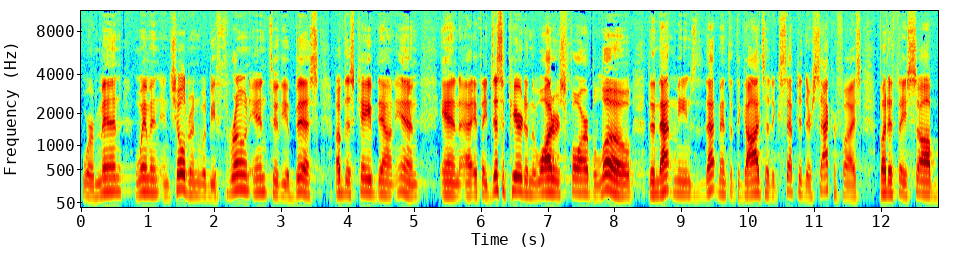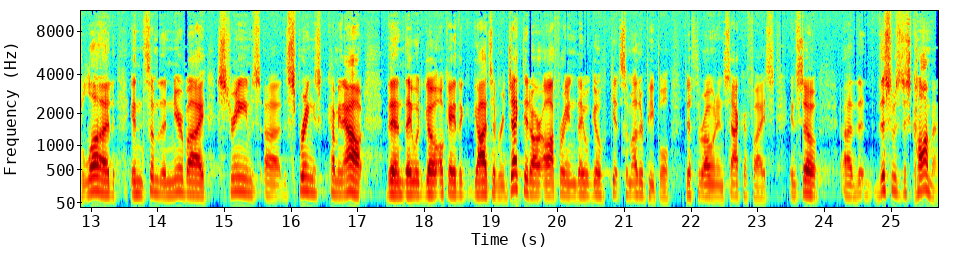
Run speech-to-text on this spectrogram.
where men, women, and children would be thrown into the abyss of this cave down in. And uh, if they disappeared in the waters far below, then that means that meant that the gods had accepted their sacrifice. But if they saw blood in some of the nearby streams, uh, the springs coming out, then they would go, okay, the gods have rejected our offering. They would go get some other people to throw in and sacrifice. And so uh, th- this was just common.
